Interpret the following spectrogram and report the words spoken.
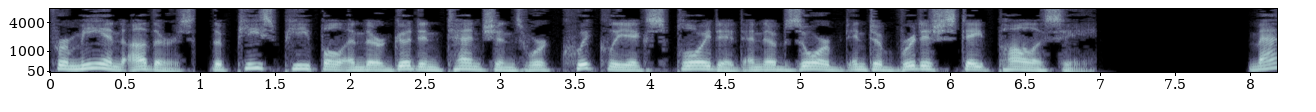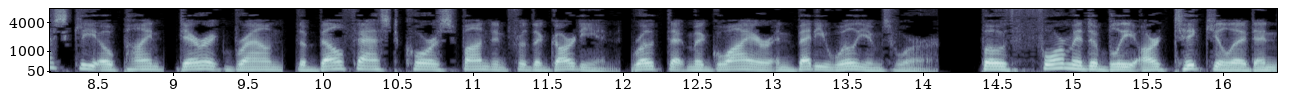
For me and others, the Peace People and their good intentions were quickly exploited and absorbed into British state policy. Maskey opined. Derek Brown, the Belfast correspondent for The Guardian, wrote that Maguire and Betty Williams were both formidably articulate and,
